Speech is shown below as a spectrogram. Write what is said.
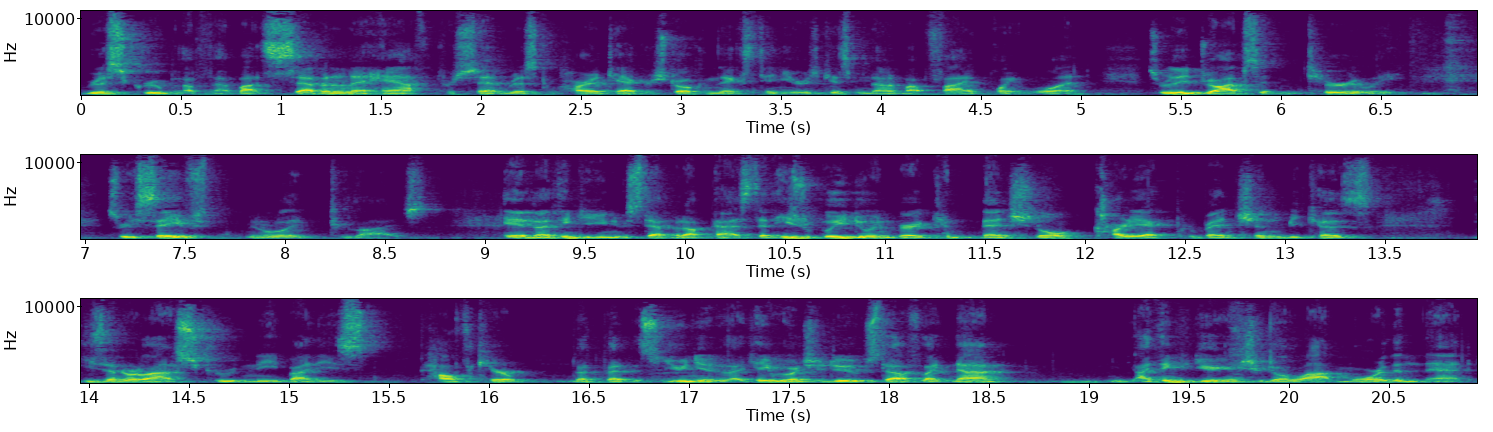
risk group of about seven and a half percent risk of heart attack or stroke in the next ten years, gets them down about five point one. So really drops it materially. So he saves you know really two lives. And I think you can even step it up past that. He's really doing very conventional cardiac prevention because he's under a lot of scrutiny by these healthcare, not by this union, like, hey, we want you to do stuff like not I think you can actually do a lot more than that.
